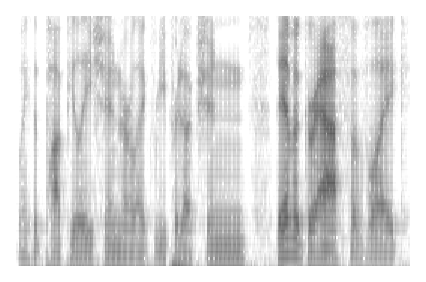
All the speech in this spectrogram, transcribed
like the population or like reproduction. They have a graph of like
